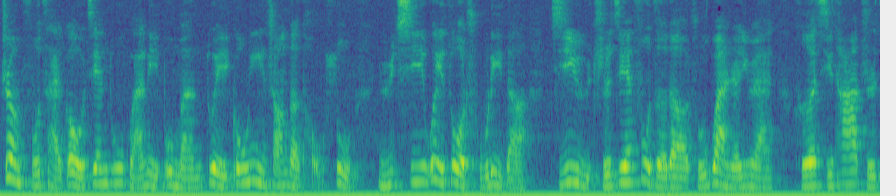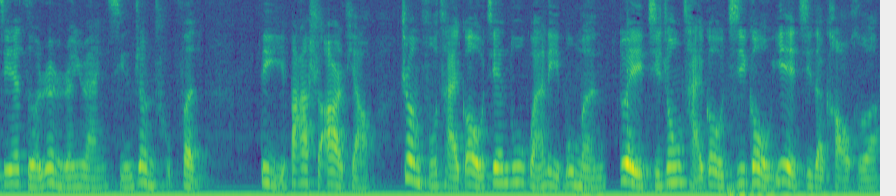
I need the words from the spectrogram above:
政府采购监督管理部门对供应商的投诉逾期未作处理的，给予直接负责的主管人员和其他直接责任人员行政处分。第八十二条，政府采购监督管理部门对集中采购机构业绩的考核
